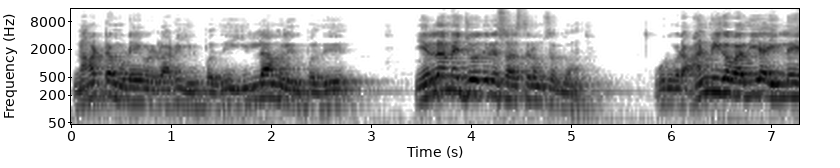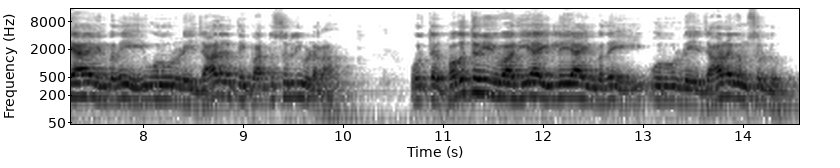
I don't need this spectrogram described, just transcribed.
நாட்டம் உடையவர்களாக இருப்பது இல்லாமல் இருப்பது எல்லாமே ஜோதிட சாஸ்திரம் சொல்லும். ஒருவர் ஆன்மீகவாதியா இல்லையா என்பதை ஒருவருடைய ஜாதகத்தை பார்த்து சொல்லிவிடலாம். ஒருத்தர் பகுத்தறிவுவாதியா இல்லையா என்பதை ஒருவருடைய ஜாதகம் சொல்லும்.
